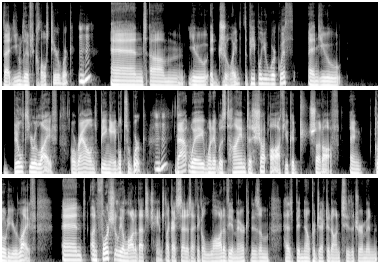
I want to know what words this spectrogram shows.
that you lived close to your work Mhm. and um, you enjoyed the people you work with and you built your life around being able to work. Mhm. That way, when it was time to shut off, you could shut off and go to your life. And unfortunately, a lot of that's changed. Like I said, is I think a lot of the Americanism has been now projected onto the German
